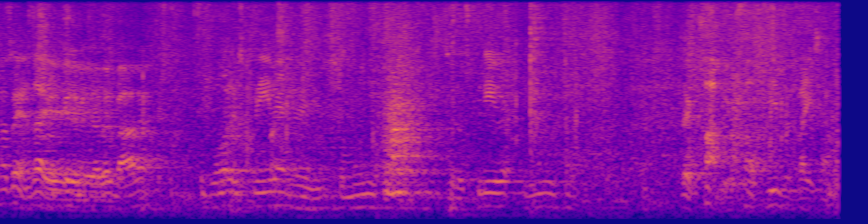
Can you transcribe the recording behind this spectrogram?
Va bene, dai. Anche verbale. Se vuole scrivere, comunica, se lo scrive, comunica. Prego. Fabio, Fabio, io verbalizzante.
